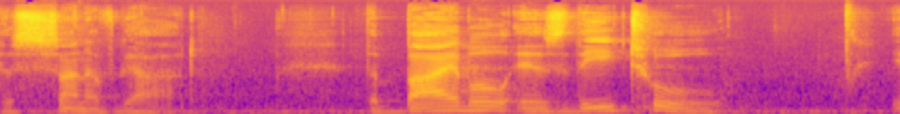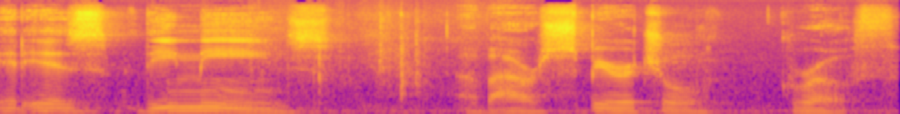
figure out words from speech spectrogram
the Son of God. The Bible is the tool, it is the means of our spiritual growth.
